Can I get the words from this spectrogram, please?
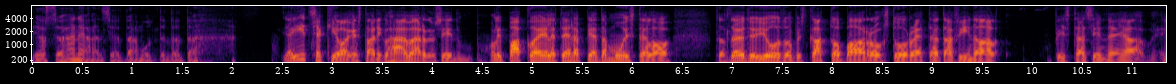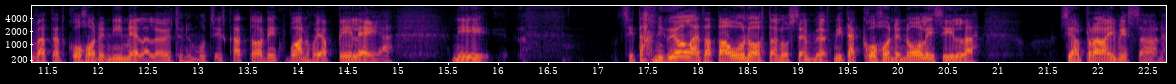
jos se on hänen ansiotaan, mutta tota, ja itsekin oikeastaan niin hämärtyi siitä. Oli pakko eilen tehdä pientä muistelua. Tuolta löytyy YouTubesta, katsoa Barrooks Toureita tai Final pistää sinne ja ei välttämättä Kohonen nimellä löytynyt, mutta siis katsoa niin vanhoja pelejä, niin sitä on niin jollain tapaa unohtanut sen myös, mitä Kohonen oli sillä siellä primissaan,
